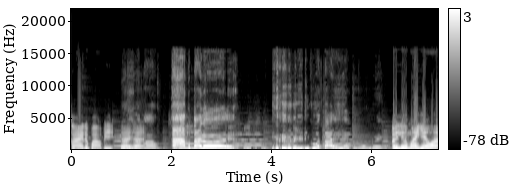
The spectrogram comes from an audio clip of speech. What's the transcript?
ซ้ายหรือเปล่าพี่ใช่ใช่ มะพร้าวอ้ากูตายเลยอยู่ดีกูก็ตายอะกูงงด้วยเองเอ้ยเรือมาอีกแล้วอะ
